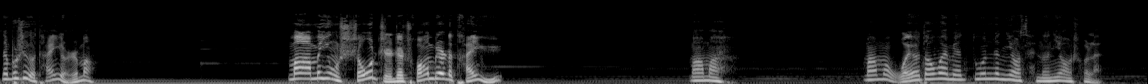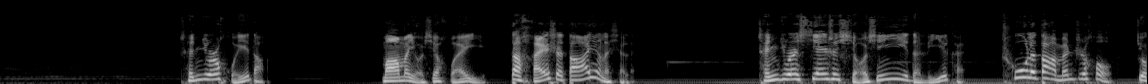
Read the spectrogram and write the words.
那不是有痰盂吗？”妈妈用手指着床边的痰盂。妈妈，妈妈，我要到外面蹲着尿才能尿出来。陈娟回答。妈妈有些怀疑，但还是答应了下来。陈娟先是小心翼翼的离开。出了大门之后，就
